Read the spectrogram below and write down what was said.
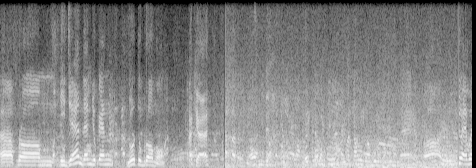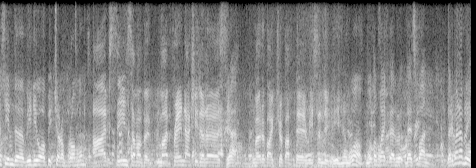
uh, from Ijen, then you can go to Bromo. Okay. You ever seen the video or picture of Bromo? I've seen some of it. My friend actually did a Yeah. motorbike trip up there recently. Iya, wow, motorbike that, that's fun. Dari mana beli?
